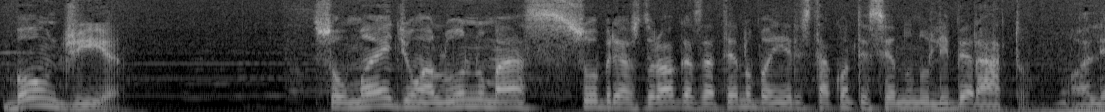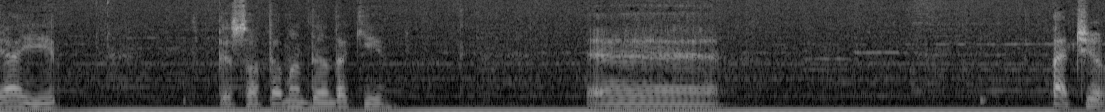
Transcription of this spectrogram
Bom dia. Sou mãe de um aluno, mas sobre as drogas até no banheiro está acontecendo no Liberato. Olha aí. Pessoal está mandando aqui. É... Ah, tinha...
